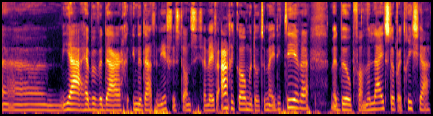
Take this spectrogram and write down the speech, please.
uh, ja, hebben we daar inderdaad in eerste instantie zijn we even aangekomen door te mediteren met behulp van de leidster Patricia.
